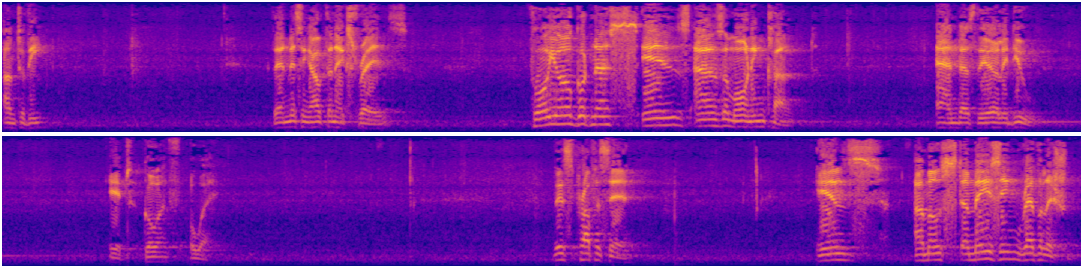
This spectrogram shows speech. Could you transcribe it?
unto thee? Then missing out the next phrase. For your goodness is as a morning cloud and as the early dew. It goeth away. This prophecy is a most amazing revelation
